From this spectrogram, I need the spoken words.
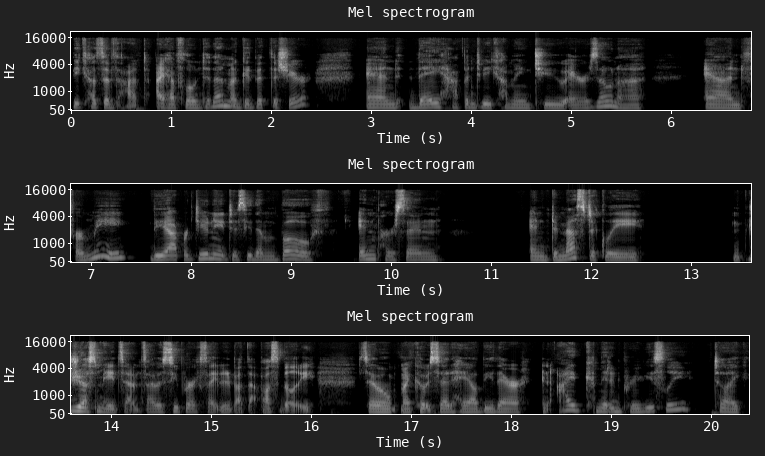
Because of that, I have flown to them a good bit this year, and they happen to be coming to Arizona. And for me, the opportunity to see them both in person and domestically just made sense. I was super excited about that possibility. So my coach said, "Hey, I'll be there." And I committed previously to like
